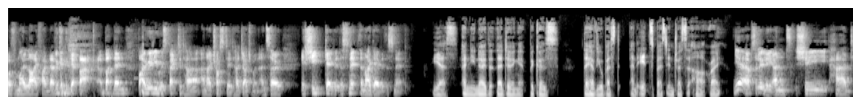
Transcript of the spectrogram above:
Of my life, I'm never going to get back. But then, but I really respected her and I trusted her judgment. And so, if she gave it the snip, then I gave it the snip. Yes. And you know that they're doing it because they have your best and its best interests at heart, right? Yeah, absolutely. And she had,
